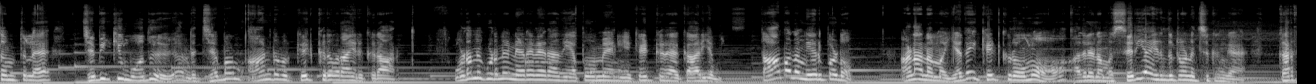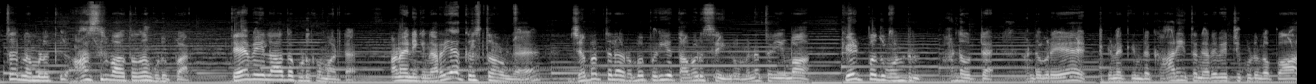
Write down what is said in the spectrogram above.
சமத்துல ஜெபிக்கும் போது அந்த ஜெபம் ஆண்டவர் கேட்கிறவரா இருக்கிறார். உடனுக்குடனே நிறைவேறாது எப்பவுமே நீங்க கேட்கிற காரியம். தாமதம் ஏற்படும். ஆனா நம்ம எதை கேட்கிறோமோ அதுல நம்ம சரியா இருந்துட்டோம்னு வச்சுக்கோங்க. கர்த்தர் நம்மளுக்கு ஆசீர்வாதத்தை தான் கொடுப்பார். தேவையில்லாத கொடுக்க மாட்டார் ஆனா இன்னைக்கு நிறைய கிறிஸ்தவங்க ஜபத்துல ரொம்ப பெரிய தவறு செய்கிறோம். என்ன தெரியுமா? கேட்பது ஒன்று. ஆண்டவர்கிட்ட ஆண்டவரே எனக்கு இந்த காரியத்தை நிறைவேற்றி கொடுங்கப்பா.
